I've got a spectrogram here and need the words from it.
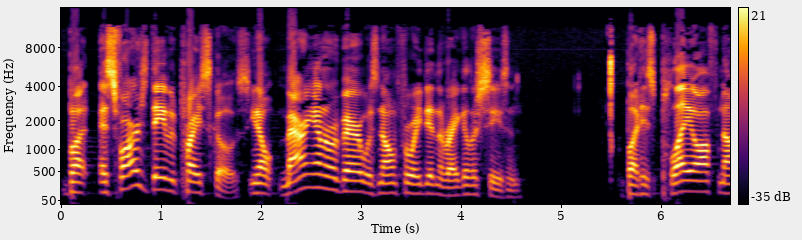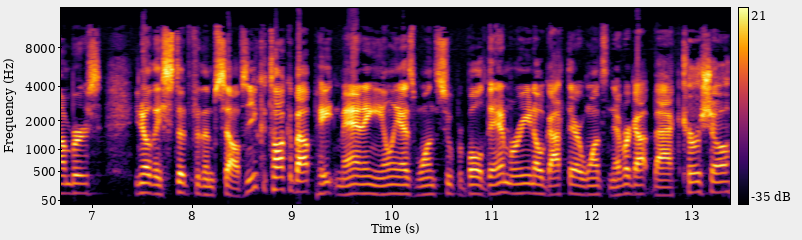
But as far as David Price goes, you know, Mariano Rivera was known for what he did in the regular season but his playoff numbers, you know, they stood for themselves. And you could talk about Peyton Manning. He only has one Super Bowl. Dan Marino got there once, never got back. Kershaw.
